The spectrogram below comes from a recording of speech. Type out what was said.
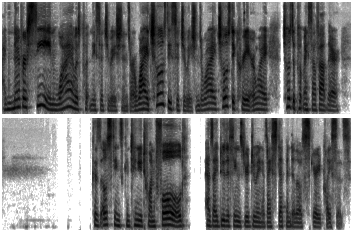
I've never seen why I was put in these situations or why I chose these situations or why I chose to create or why I chose to put myself out there. Because those things continue to unfold as I do the things you're doing, as I step into those scary places.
